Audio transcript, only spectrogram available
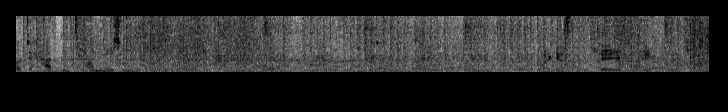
But to have contamination in the cave? I guess the cave being an issue.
